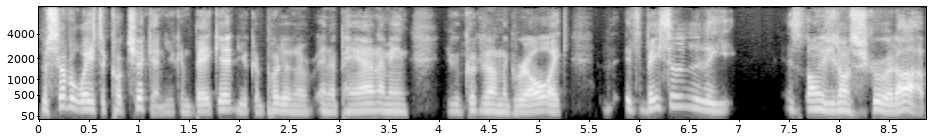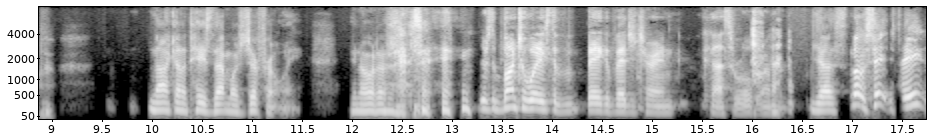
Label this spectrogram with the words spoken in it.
there's several ways to cook chicken. You can bake it, you can put it in a in a pan. I mean, you can cook it on the grill. Like it's basically as long as you don't screw it up, not going to taste that much differently. You know what I'm saying? There's a bunch of ways to bake a vegetarian casserole. yes. No. Sage, Sage,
